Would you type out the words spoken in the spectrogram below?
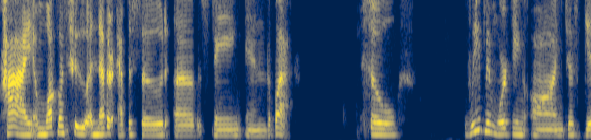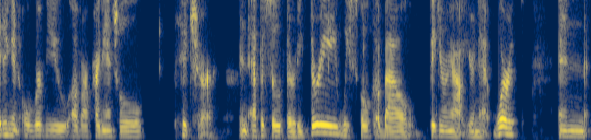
Hi, and welcome to another episode of Staying in the Black. So, we've been working on just getting an overview of our financial picture in episode 33, we spoke about figuring out your net worth. In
